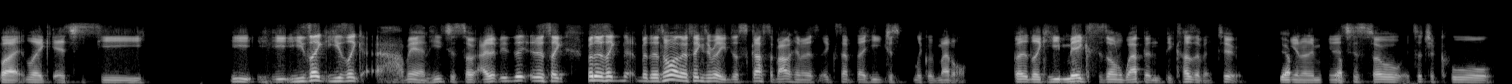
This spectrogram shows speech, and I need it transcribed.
but like it's just he he, he he's like he's like oh man he's just so I, it's like but there's like but there's no other things to really discuss about him except that he just liquid metal but like he makes his own weapon because of it too Yep. you know what I mean Yep. it's just so it's such a cool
